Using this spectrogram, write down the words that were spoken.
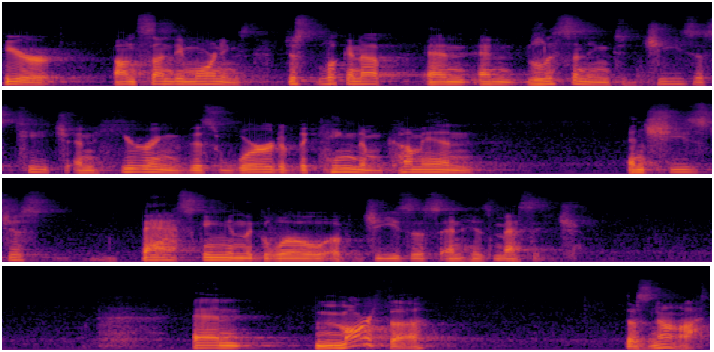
here on Sunday mornings, just looking up and, and listening to Jesus teach and hearing this word of the kingdom come in. And she's just basking in the glow of Jesus and his message. And Martha does not.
